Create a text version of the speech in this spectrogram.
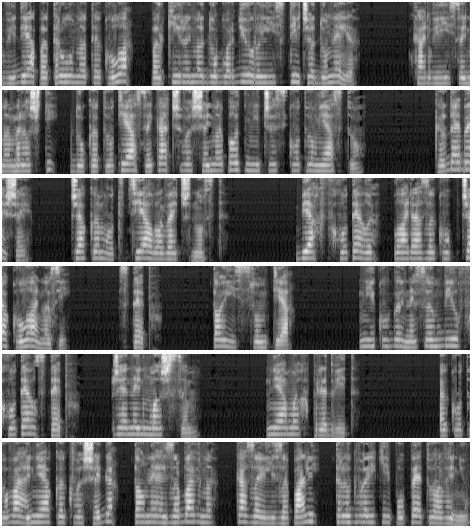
Видя патрулната кола, паркирана до бордюра и изтича до нея. Харви се намръщи, докато тя се качваше на пътническото място. Къде беше? Чакам от цяла вечност. Бях в хотела, Лара закупча колана си. С теб. Той изсумтя. Никога не съм бил в хотел с теб. Женен мъж съм. Нямах предвид. Ако това е някаква шега, то не е забавна, каза и запали, тръгвайки по Пето авеню.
